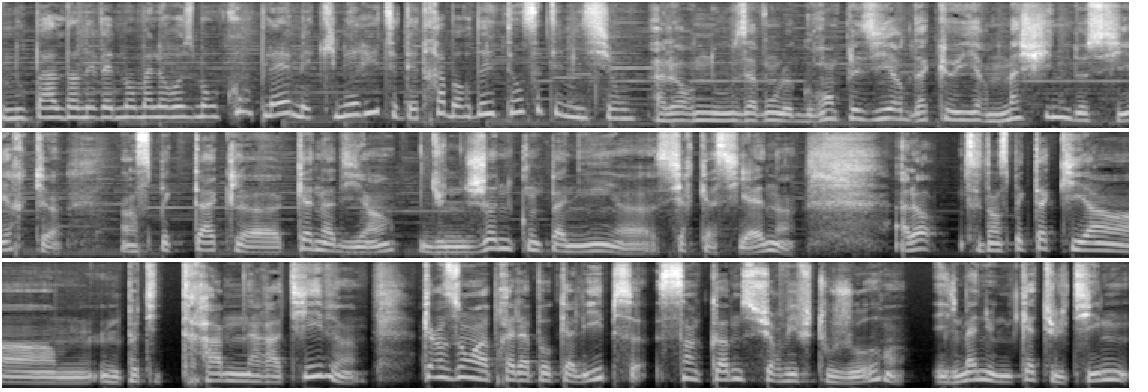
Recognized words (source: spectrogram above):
nous parle d'un événement malheureusement complet mais qui mérite d'être abordé dans cette émission. Alors nous avons le grand plaisir d'accueillir Machine de Cirque, un spectacle canadien d'une jeune compagnie euh, circassienne. Alors, c'est un spectacle qui a une petite trame narrative. 15 ans après l'apocalypse, cinq hommes survivent toujours. Ils mènent une quête ultime,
